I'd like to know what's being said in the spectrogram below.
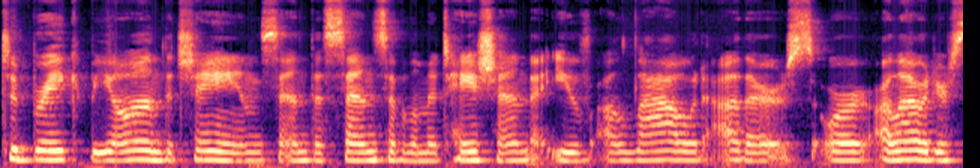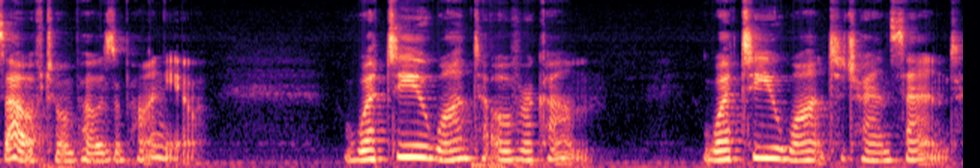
to break beyond the chains and the sense of limitation that you've allowed others or allowed yourself to impose upon you. What do you want to overcome? What do you want to transcend?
